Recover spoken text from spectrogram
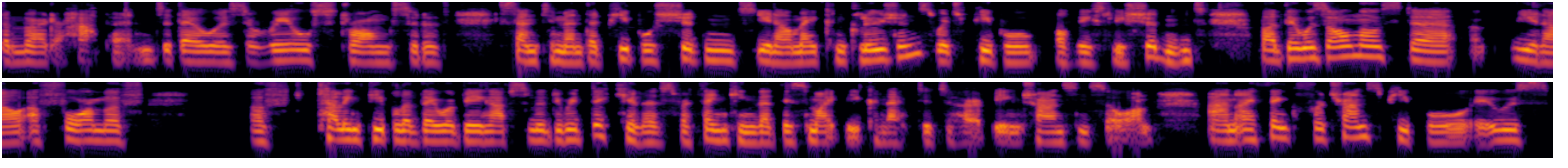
the murder happened, there was a real strong sort of sentiment that people shouldn't, you know, make conclusions, which people obviously shouldn't. But there was almost a, you know, a form of of telling people that they were being absolutely ridiculous for thinking that this might be connected to her being trans and so on. And I think for trans people, it was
